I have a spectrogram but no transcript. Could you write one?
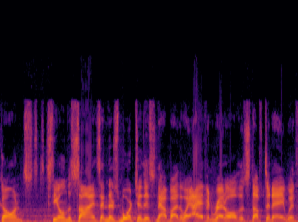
going stealing the signs, and there's more to this now. By the way, I haven't read all the stuff today with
